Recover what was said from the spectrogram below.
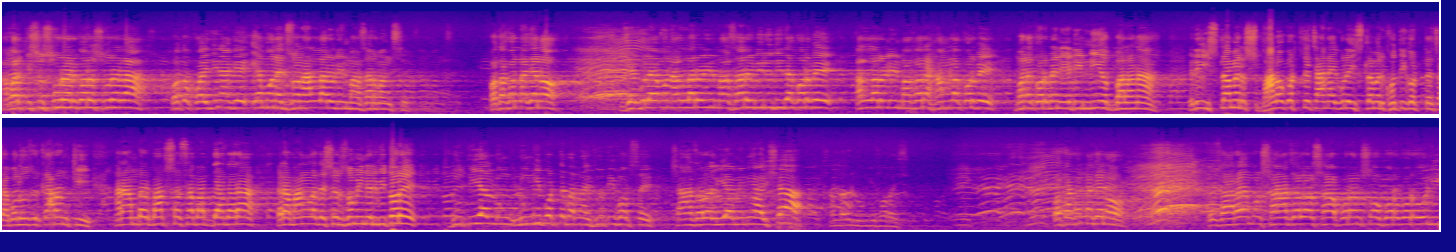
আবার কিছু সুরের ঘরে সুরেরা গত কয়দিন আগে এমন একজন আল্লাহর অলির মাজার ভাঙছে। কতক্ষণ না কেন? যেগুলো এমন আল্লাহর অলির মাজারের বিরোধিতা করবে, আল্লাহর অলির মাজারে হামলা করবে, মনে করবেন এটির নিয়ত বালানা এটি ইসলামের ভালো করতে চায় না, এগুলো ইসলামের ক্ষতি করতে চায়। বলে হুজুর, কারণ কি? আর আমরা বাপসা সাবাব দাদারা, এরা বাংলাদেশের জমিনের ভিতরে আর লুঙ্গি- পড়তে পারে না ধুতি পরছে। শাহজালাল ইয়ামিনী আইসা, আমরা লুঙ্গি পরাইছে। কথা না কেন? যারা এমন শাহজালাল শাহপরান সহ বড় বড় অলি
